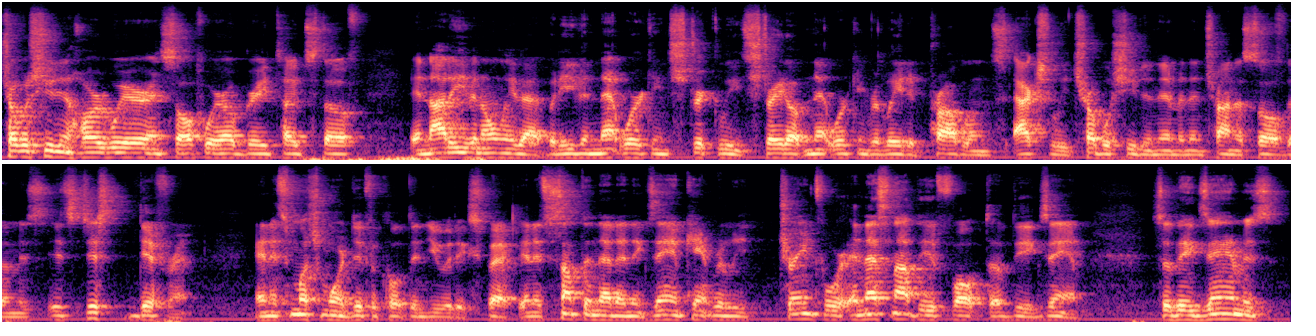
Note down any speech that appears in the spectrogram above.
troubleshooting hardware and software upgrade type stuff, and not even only that, but even networking strictly straight up networking related problems, actually troubleshooting them and then trying to solve them is it's just different. And it's much more difficult than you would expect. And it's something that an exam can't really train for. And that's not the fault of the exam. So the exam is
